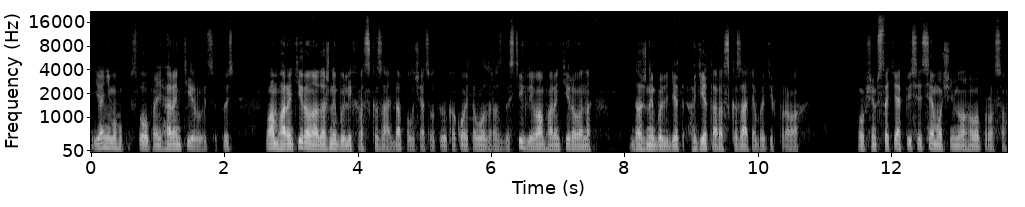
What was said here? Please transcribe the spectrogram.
я не могу слово понять, гарантируется. То есть вам гарантированно должны были их рассказать, да, получается, вот вы какой-то возраст достигли, и вам гарантированно должны были где-то где рассказать об этих правах. В общем, статья 57, очень много вопросов.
